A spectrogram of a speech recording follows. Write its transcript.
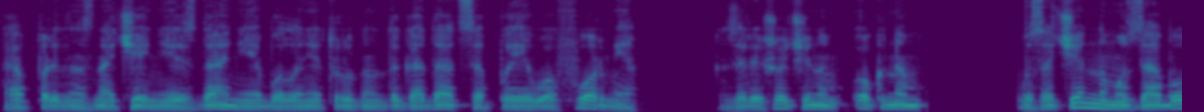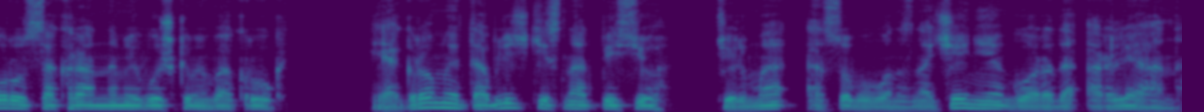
О предназначении здания было нетрудно догадаться по его форме, зарешоченным окнам, высоченному забору с охранными вышками вокруг и огромной табличке с надписью «Тюрьма особого назначения города Орлеан»,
